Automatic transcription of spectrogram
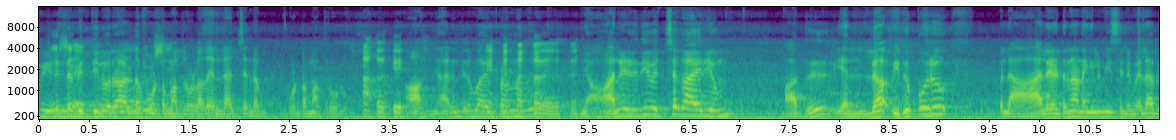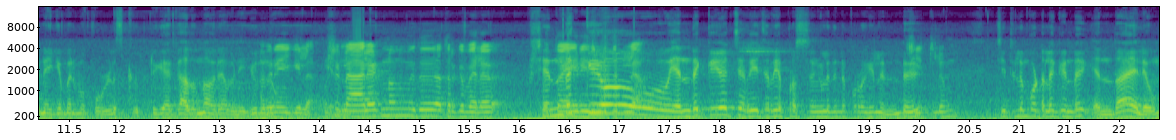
വീടിന്റെ. ഭിത്തിയിൽ ഒരാളുടെ ഫോട്ടോ. മാത്രമേ ഉള്ളൂ. അത് എന്റെ അച്ഛന്റെ ഫോട്ടോ മാത്രമേ ഉള്ളൂ. ആ ഞാൻ എന്തിനും ഭയപ്പെടണത്? ഞാൻ എഴുതി വെച്ച കാര്യം അത് എല്ലാ ഇതിപ്പോ ഒരു ഇപ്പൊ ലാലേട്ടനാണെങ്കിലും ഈ സിനിമയിൽ അഭിനയിക്കാൻ വരുമ്പോൾ ഫുള്ള് സ്ക്രിപ്റ്റ് കേൾക്കാതൊന്നും അവർ അഭിനയിക്കില്ല. പക്ഷെ ലാലേട്ടനൊന്നും ഇത് അത്രയ്ക്ക് വില പക്ഷെ എന്തൊക്കെയോ എന്തൊക്കെയോ ചെറിയ ചെറിയ പ്രശ്നങ്ങൾ ഇതിന്റെ പുറകിലുണ്ട്. ചീറ്റിലും പൊട്ടലൊക്കെ ഉണ്ട്. എന്തായാലും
